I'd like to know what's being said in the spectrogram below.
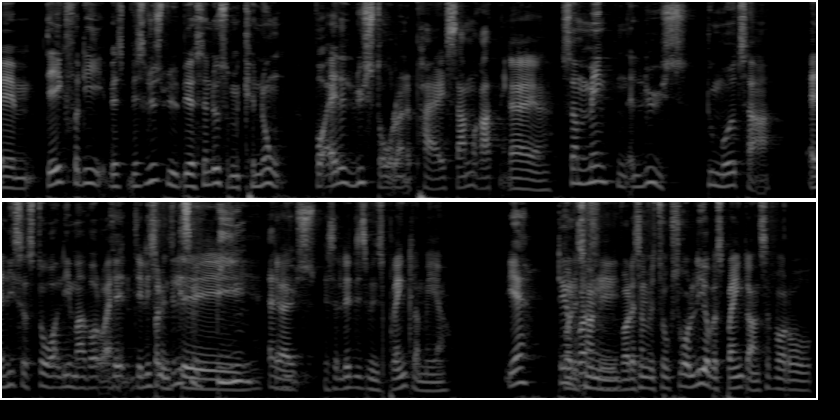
øhm, det er ikke fordi, hvis, hvis lyset bliver sendt ud som en kanon, hvor alle lysstrålerne peger i samme retning, ja. Ja, så mængden af lys, du modtager, er lige så stor lige meget, hvor du er Det, det er ligesom, For det er ligesom en beam af ja, lys. Det er så lidt ligesom en sprinkler mere. Ja, det hvor, det sådan, sige. hvor det er sådan, hvis du står lige op ad sprinkleren, så får du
